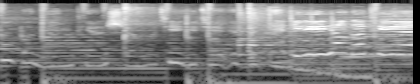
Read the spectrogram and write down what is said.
不管明天什么季节，一样的天。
